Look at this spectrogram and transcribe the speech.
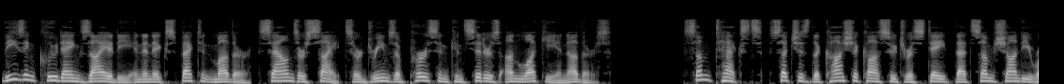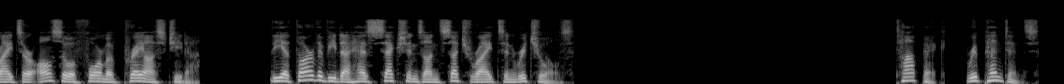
These include anxiety in an expectant mother, sounds or sights or dreams a person considers unlucky and others. Some texts, such as the Kaushikasutra state that some Shanti rites are also a form of prayaschita. The Atharvaveda has sections on such rites and rituals. Repentance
